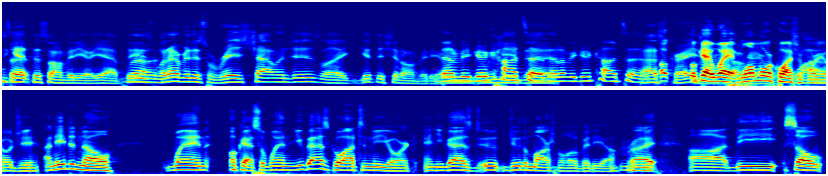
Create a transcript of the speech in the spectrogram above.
please content. get this on video. Yeah, please. Bro. Whatever this Riz challenge is, like, get this shit on video. That'll We be good content. that. That'll be good content. That's O- crazy. Okay, wait. one more question for you. OG. I need to know when. Okay, so when you guys go out to New York and you guys do, do the marshmallow video, Mm-hmm. right? Uh, the so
